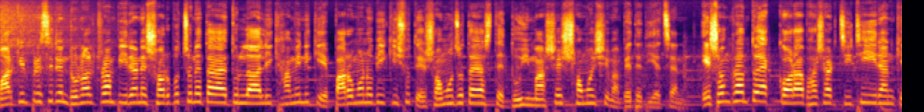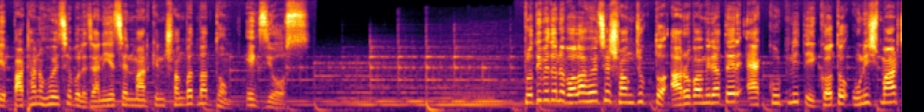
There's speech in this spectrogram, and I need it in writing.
মার্কিন প্রেসিডেন্ট ডোনাল্ড ট্রাম্প ইরানের সর্বোচ্চ নেতা আয়াতুল্লাহ আলী খামিনিকে পারমাণবিক ইস্যুতে সমঝোতায় আসতে দুই মাসের সময়সীমা বেঁধে দিয়েছেন। এ সংক্রান্ত এক কড়া ভাষার চিঠি ইরানকে পাঠানো হয়েছে বলে জানিয়েছেন মার্কিন সংবাদ মাধ্যম এক্সিওস। প্রতিবেদনে বলা হয়েছে, সংযুক্ত আরব আমিরাতের এক কূটনীতিক গত উনিশ মার্চ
